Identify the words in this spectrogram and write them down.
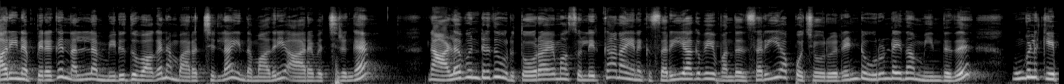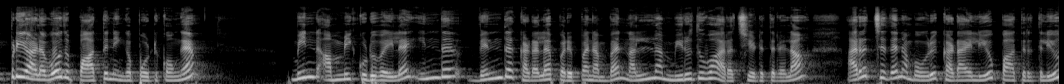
ஆறின பிறகு நல்லா மிருதுவாக நம்ம அரைச்சிடலாம். இந்த மாதிரி ஆற வச்சிருங்க. நான் அளவுன்றது ஒரு தோராயமாக சொல்லியிருக்கேன். ஆனால் எனக்கு சரியாகவே வந்தது. சரியாக போச்சு. ஒரு ரெண்டு உருண்டை தான் மீந்தது. உங்களுக்கு எப்படி அளவோ அது பார்த்து நீங்கள் போட்டுக்கோங்க. மின் அம்மி குடுவையில் இந்த வெந்த கடலை பருப்பை நம்ம நல்லா மிருதுவாக அரைச்சி எடுத்துடலாம். அரைச்சதை நம்ம ஒரு கடாயிலையோ பாத்திரத்துலையோ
